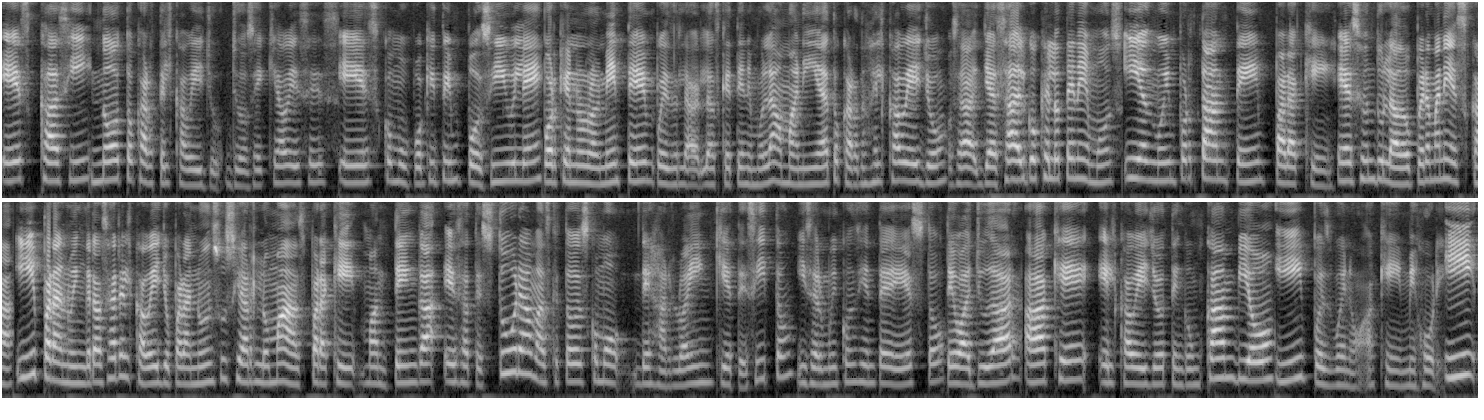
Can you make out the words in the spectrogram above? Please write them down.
es casi no tocarte el cabello. Yo sé que a veces es como un poquito imposible porque normalmente pues las que tenemos la manía de tocarnos el cabello, o sea, ya es algo que lo tenemos y es muy importante para que ese ondulado permanezca y para no engrasar el cabello, para no ensuciarlo más, para que mantenga esa textura, más que todo es como dejarlo ahí quietecito y ser muy consciente de esto te va a ayudar a que el cabello tenga un cambio y pues bueno, a que mejore. Y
